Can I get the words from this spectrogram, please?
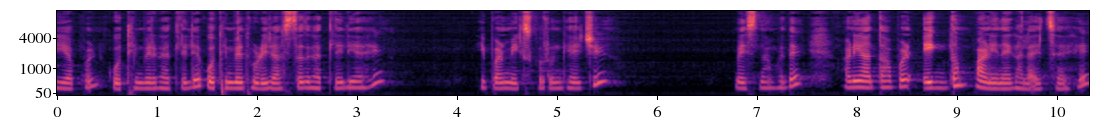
ही आपण कोथिंबीर घातलेली आहे. कोथिंबीर थोडी जास्तच घातलेली आहे. ही पण मिक्स करून घ्यायची बेसनामध्ये. आणि आता आपण एकदम पाणी नाही घालायचं आहे.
